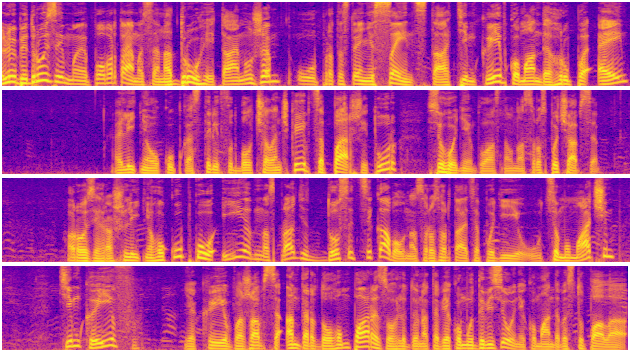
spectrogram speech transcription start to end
Любі друзі, ми повертаємося на другий тайм уже у протистоянні Saints та Тім Київ команди групи А літнього кубка Street Football Challenge Київ. Це перший тур. Сьогодні, власне, у нас розпочався розіграш літнього кубку. І насправді досить цікаво у нас розгортаються події у цьому матчі. Тім Київ, який вважався андердогом пари з огляду на те, в якому дивізіоні команда виступала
